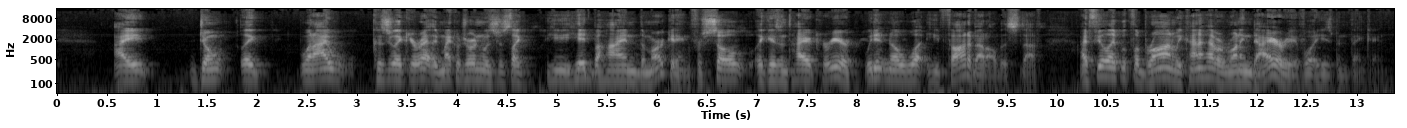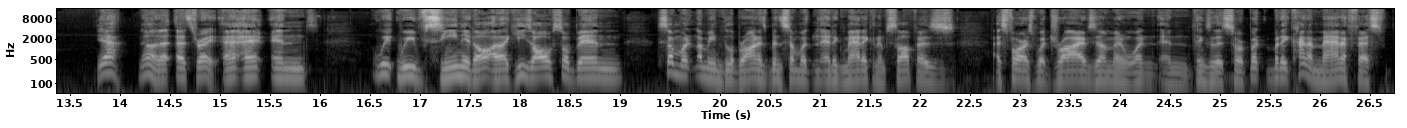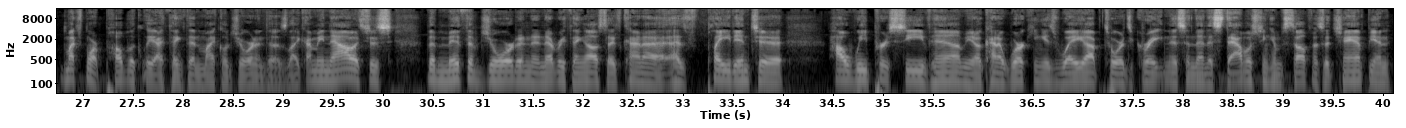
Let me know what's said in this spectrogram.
I don't like when I because you're like you're right like Michael Jordan was just like he hid behind the marketing for so like his entire career we didn't know what he thought about all this stuff I feel like with LeBron, we kind of have a running diary of what he's been thinking. Yeah, no, that, that's right, and, and we we've seen it all. Like he's also been somewhat. I mean, LeBron has been somewhat enigmatic in himself as as far as what drives him and and things of this sort. But but it kind of manifests much more publicly, I think, than Michael Jordan does. Like I mean, now it's just the myth of Jordan and everything else that kind of has played into how we perceive him, you know, kind of working his way up towards greatness and then establishing himself as a champion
